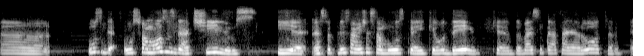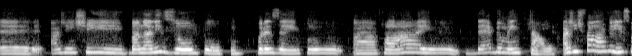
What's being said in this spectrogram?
Uh, os, os famosos gatilhos e é, essa, principalmente essa música aí que eu odeio, que é Vai Se Tratar Garota, é, a gente banalizou um pouco. Por exemplo, a falar ah, o débil mental. A gente falava isso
